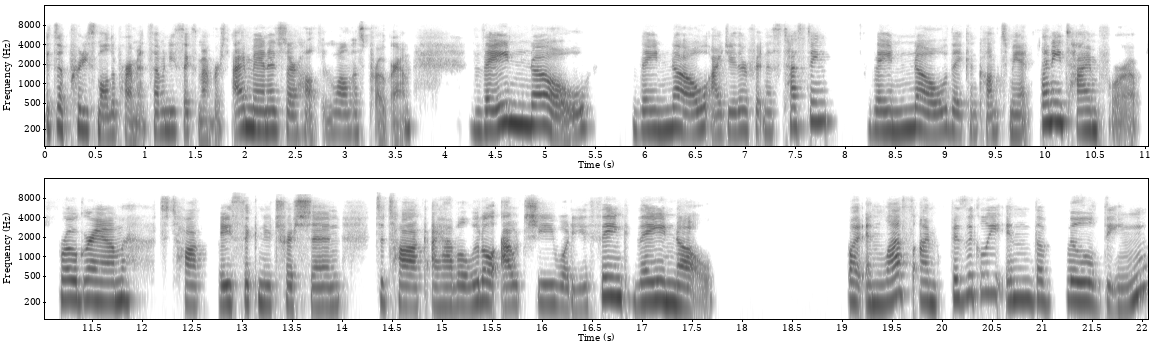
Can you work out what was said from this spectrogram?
it's a pretty small department, 76 members. I manage their health and wellness program. They know, they know I do their fitness testing. They know they can come to me at any time for a program to talk basic nutrition, to talk, I have a little ouchie. What do you think? They know. But unless I'm physically in the building,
